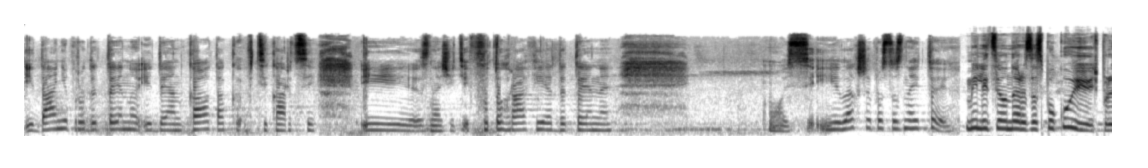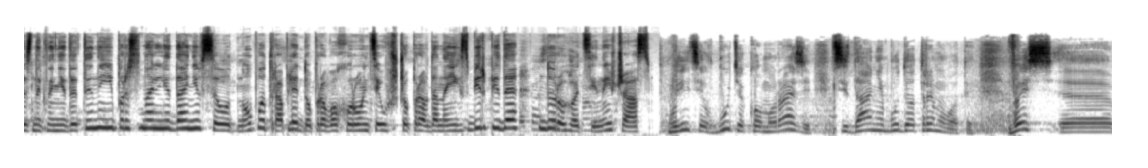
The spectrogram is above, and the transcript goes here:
і, дані про дитину, і ДНК так в цій картці, і, значить, і фотографія дитини. Ось, і легше просто знайти. Міліціонери заспокоюють, при зникненні дитини її персональні дані все одно потраплять до правоохоронців. Щоправда, на їх збір піде дорогоцінний час. Міліція в будь-якому разі ці дані буде отримувати. Весь е, е,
